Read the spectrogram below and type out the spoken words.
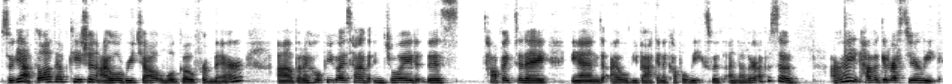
so yeah, fill out the application. I will reach out and we'll go from there. Uh, but I hope you guys have enjoyed this topic today, and I will be back in a couple weeks with another episode. All right, have a good rest of your week.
